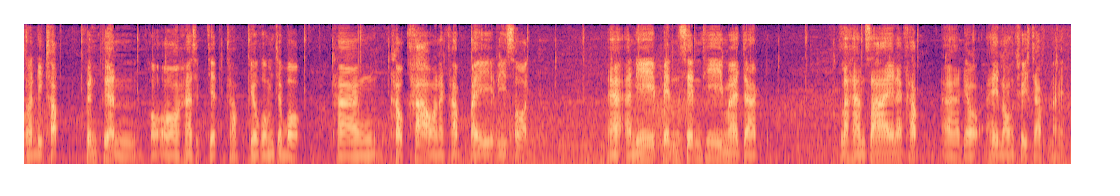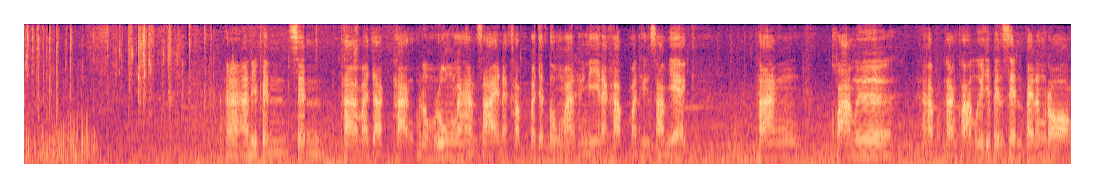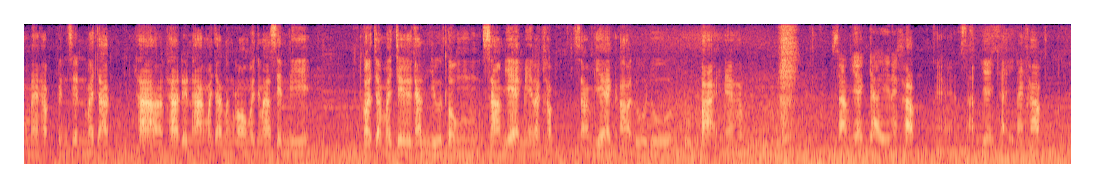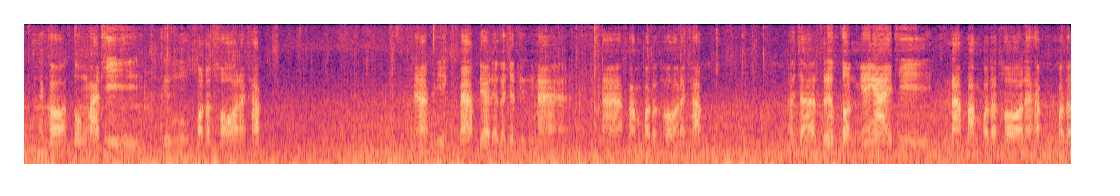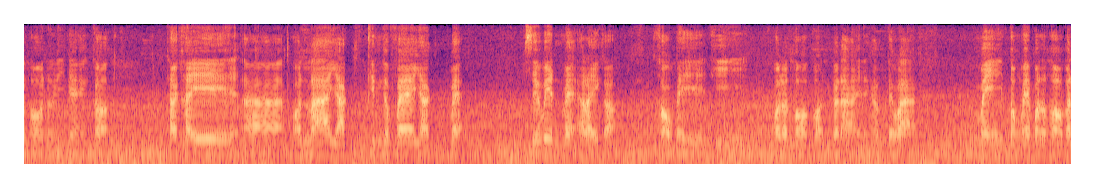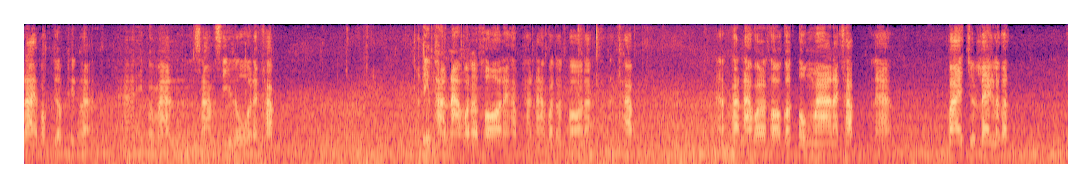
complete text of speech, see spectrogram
สวัสดีครับเพื่อนๆพอ57 ครับ เดี๋ยวผมจะบอกทางคร่าวๆนะครับไปรีสอร์ทนะอันนี้เป็นเส้นที่มาจากละหารทรายนะครับอ่าเดี๋ยวให้น้องช่วยจับหน่อยอ่าอันนี้เป็นเส้นถ้ามาจากทางพนมรุ้งละหารทรายนะครับ ก็จะตรงมาทางนี้นะครับ มาถึงสามแยก ทางขวามือนะครับทางขวามือจะเป็นเส้นไปนางรองนะครับ เป็นเส้นมาจาก ถ้าถ้าเดินทางมาจากนางรองก็จะมาเส้นนี้ ก็จะมาเจอกันอยู่ตรงสามแยกนี้แหละครับสามแยกอ่าดูดูดูป้ายนี่ยครับสามแยกใหญ่นะครับสามแยกใหญ่นะครับ แล้วก็ตรงมาที่ถึงปตทนะครับนะอีกแป๊บเดียวเดี๋ยวก็จะถึงหน้าหน้าปั๊มปตทนะครับ เราจะเริ่มต้นง่าย ๆ ที่หน้าปั๊มปตทนะครับปตทนนทแดงก็ ถ้าใครอ่อ่อนล้าอยากกินกาแฟอยากแวะเซเว่นแวะอะไรก็เข้าไปที่ปตทก่อนก็ได้นะครับ แต่ว่าไม่ต้องแวะปตทก็ได้เพราะเกือบถึงแล้วอีกประมาณ 3-4 โลนะครับอันนี้ผ่านหน้าปตทนะครับ ผ่านหน้าปตทแล้วนะครับผ่านหน้าปตทก็ตรงมานะครับนะป้ายจุดแรกแล้วก็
